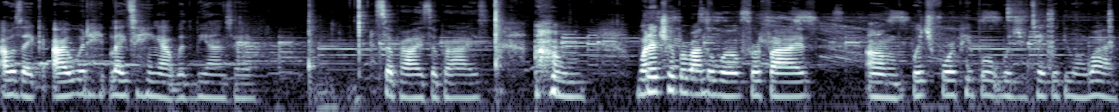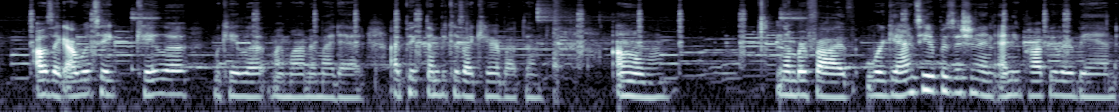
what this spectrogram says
I was like, I would like to hang out with Beyonce. Surprise, surprise. Um, want a trip around the world for five. Um, which four people would you take with you and why? I was like, I would take Kayla, Michaela, my mom, and my dad. I picked them because I care about them. Um, number five, we're guaranteed a position in any popular band.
